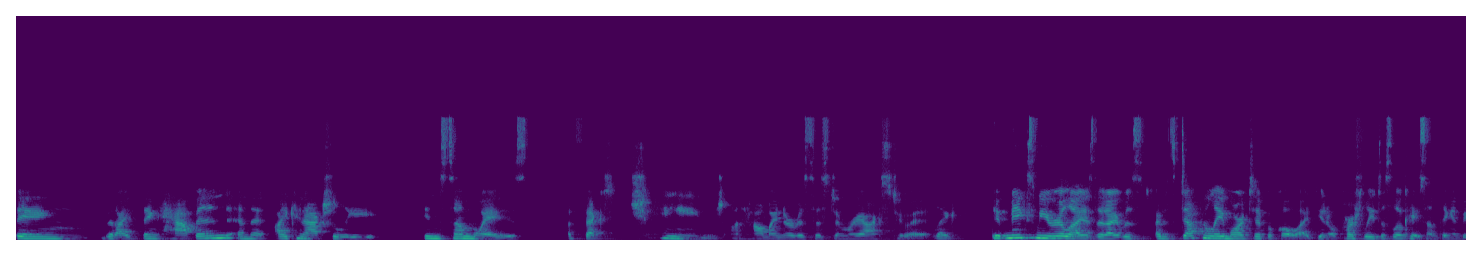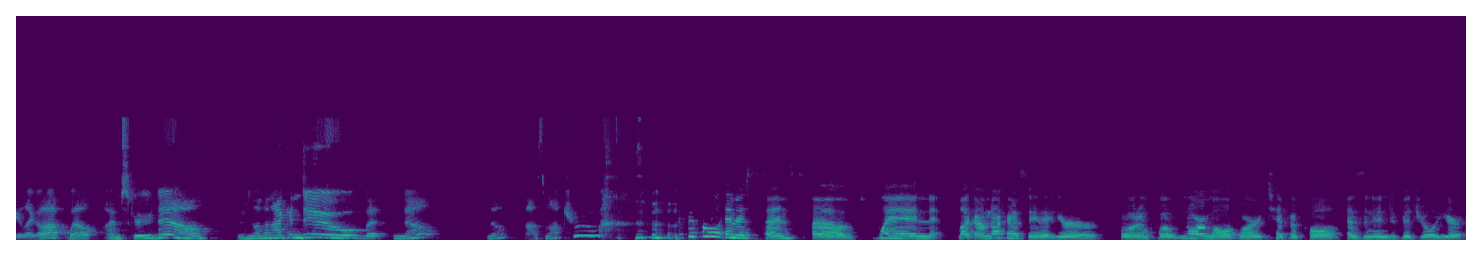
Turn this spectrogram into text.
thing that I think happened and that I can actually, in some ways, affect change on how my nervous system reacts to it. Like it makes me realize that I was I was definitely more typical. I'd, you know, partially dislocate something and be like, oh, well, I'm screwed now. There's nothing I can do. But no, no, that's not true. typical in a sense of when, like, I'm not going to say that you're quote unquote normal or typical as an individual. You're,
